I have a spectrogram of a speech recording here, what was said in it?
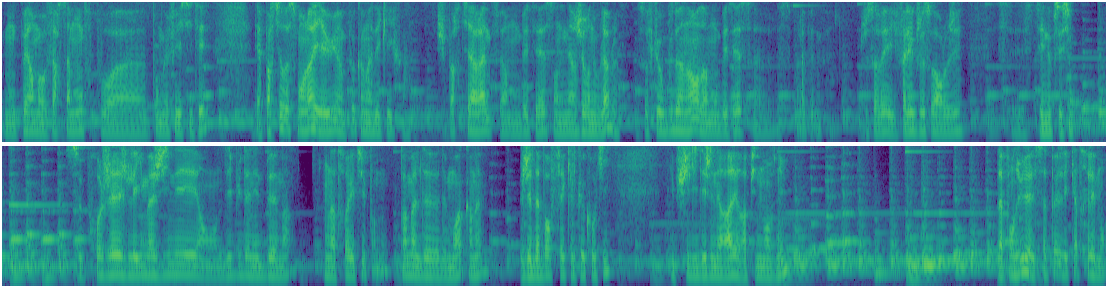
Mon père m'a offert sa montre pour, euh, pour me féliciter. Et à partir de ce moment-là, il y a eu un peu comme un déclic. Je suis parti à Rennes faire mon BTS en énergie renouvelable. Sauf qu'au bout d'un an, dans mon BTS, euh, c'est pas la peine. Je savais, il fallait que je sois horloger. C'était une obsession. Ce projet, je l'ai imaginé en début d'année de BMA. On a travaillé dessus pendant pas mal de mois quand même. J'ai d'abord fait quelques croquis. Et puis l'idée générale est rapidement venue. La pendule, elle s'appelle les quatre éléments.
